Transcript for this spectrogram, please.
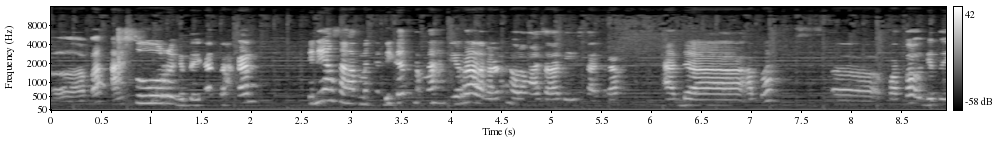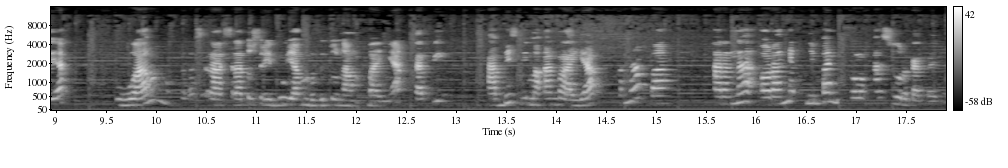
uh, apa asur gitu ya bahkan ini yang sangat menyedihkan pernah viral kan kalau nggak salah di Instagram. Ada apa uh, foto gitu ya uang seratus ribu yang begitu banyak tapi habis dimakan rayap kenapa? Karena orangnya menyimpan di kolong kasur katanya.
